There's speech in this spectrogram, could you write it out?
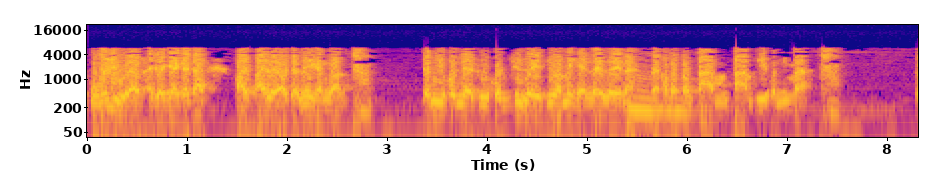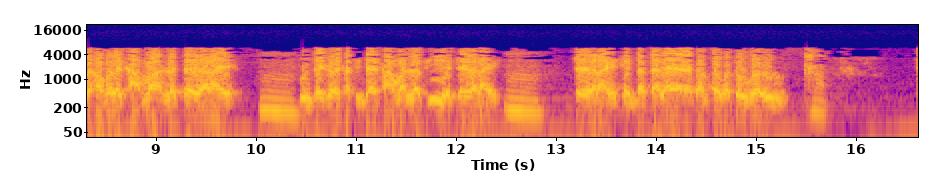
กูไม่อยู่แล้วใครจะแกก็จะไปไปเลยออกจากนี่กันก่อนครับจะมีคนเดียวคือคนชื่อเอ้ยที่ว่าไม่เห็นเลยเลยนะอืมแต่เขาก็ต้องตามตามพี่คนนี้มาครับแล้วเขาก็เลยถามว่า แล้วเจออะไรอืมคุณเพชรก็เลยตัดสินใจถามว่าแล้วพี่เจออะไรอืมเจออะไรเห็นตั้งแต่แรกแล้วตอนเปิดประตูก็อึ้งครับ แก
